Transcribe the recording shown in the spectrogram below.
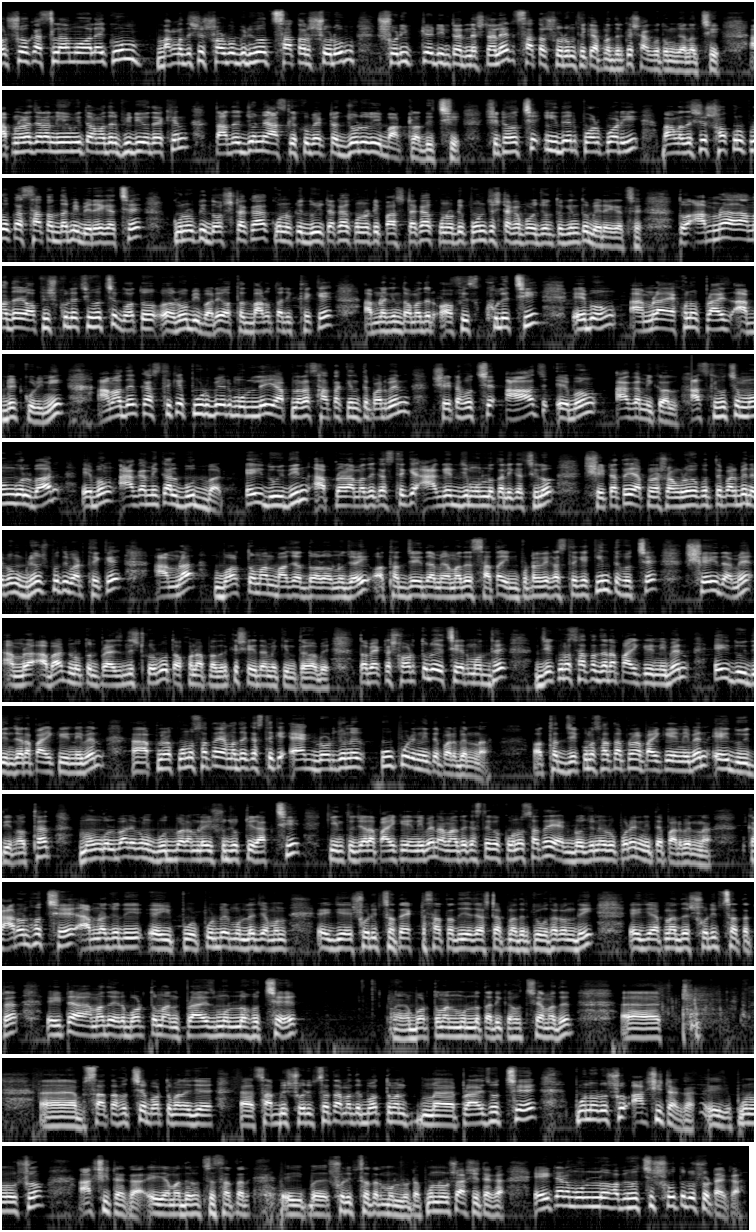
দর্শক, আসসালামু আলাইকুম। বাংলাদেশের সর্ববৃহৎ সাতার শোরুম, শরীফ ট্রেড ইন্টারন্যাশনালের সাতার শোরুম থেকে আপনাদেরকে স্বাগতম জানাচ্ছি। আপনারা যারা নিয়মিত আমাদের ভিডিও দেখেন, তাদের জন্য আজকে খুব একটা জরুরি বার্তা দিচ্ছি। সেটা হচ্ছে, ঈদের পরপরই বাংলাদেশের সকল প্রকার সাতার দামই বেড়ে গেছে। কোনোটি দশ টাকা, কোনোটি দুই টাকা, কোনোটি পাঁচ টাকা, কোনোটি পঞ্চাশ টাকা পর্যন্ত কিন্তু বেড়ে গেছে। তো আমরা আমাদের অফিস খুলেছি হচ্ছে গত রবিবারে, অর্থাৎ বারো তারিখ থেকে আমরা কিন্তু আমাদের অফিস খুলেছি এবং আমরা এখনও প্রাইস আপডেট করিনি। আমাদের কাছ থেকে পূর্বের মূল্যেই আপনারা ছাতা কিনতে পারবেন। সেটা হচ্ছে আজ এবং আগামীকাল। আজকে হচ্ছে মঙ্গলবার এবং আগামীকাল বুধবার। এই দুই দিন আপনারা আমাদের কাছ থেকে আগের যে মূল্য তালিকা ছিল, সেটাতেই আপনারা সংগ্রহ করতে পারবেন এবং বৃহস্পতিবার থেকে আমরা বর্তমান বাজার দর অনুযায়ী, অর্থাৎ যেই দামে আমাদের ছাতা ইম্পোর্টারের কাছ থেকে কিনতে হচ্ছে, সেই দামে আমরা আবার নতুন প্রাইস লিস্ট করব, তখন আপনাদেরকে সেই দামে কিনতে হবে। তবে একটা শর্ত রয়েছে এর মধ্যে, যে কোনো ছাতা যারা পাইকারি নেবেন এই দুই দিন যারা পাইকারি নেবেন আপনারা কোনো ছাতাই আমাদের কাছ থেকে এক ডর্জনের উপরে নিতে পারবেন না। অর্থাৎ যে কোনো ছাতা আপনারা পাইকারি নেবেন এই দুই দিন। অর্থাৎ মঙ্গলবার এবং বুধবার আমরা এই সুযোগটি রাখছি, কিন্তু যারা পাইকারি নেবেন, আমাদের কাছ থেকে কোনো ছাতাই এক ডজনের উপরে নিতে পারবেন না। কারণ হচ্ছে, আমরা যদি এই পূর্বের মূল্যে যেমন এই যে শরীফ ছাতা, একটা ছাতা দিয়ে জাস্ট আপনাদেরকে উদাহরণ দিই, এই যে আপনাদের শরীফ ছাতাটা, এইটা আমাদের বর্তমান প্রাইস মূল্য হচ্ছে বর্তমান মূল্য তালিকা হচ্ছে আমাদের ছাতা হচ্ছে বর্তমানে যে ছাব্বিশ শরীফ ছাতা, আমাদের বর্তমান প্রাইস হচ্ছে পনেরোশো আশি টাকা। এই যে পনেরোশো আশি টাকা, এই আমাদের হচ্ছে ছাতার, এই শরীফ ছাতার মূল্যটা, পনেরোশো আশি টাকা। এইটার মূল্য হবে হচ্ছে সতেরোশো টাকা।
